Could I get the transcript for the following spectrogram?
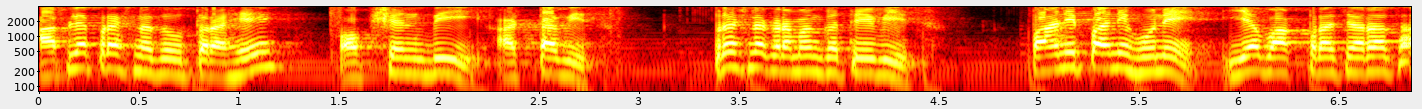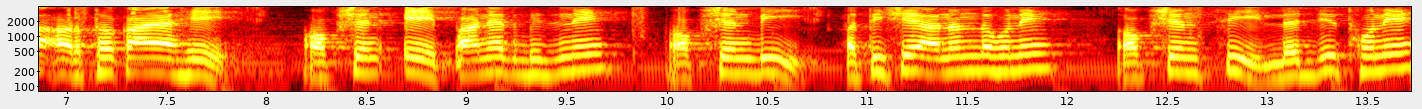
आपल्या प्रश्नाचं उत्तर आहे ऑप्शन बी अठ्ठावीस. प्रश्न क्रमांक तेवीस. पाणी पाणी होणे या वाक्प्रचाराचा अर्थ काय आहे? ऑप्शन ए पाण्यात भिजणे ऑप्शन बी अतिशय आनंद होणे ऑप्शन सी लज्जित होणे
